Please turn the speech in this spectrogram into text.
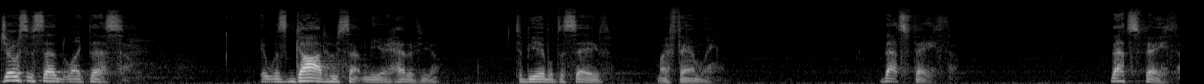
Joseph said like this It was God who sent me ahead of you to be able to save my family. That's faith. That's faith.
